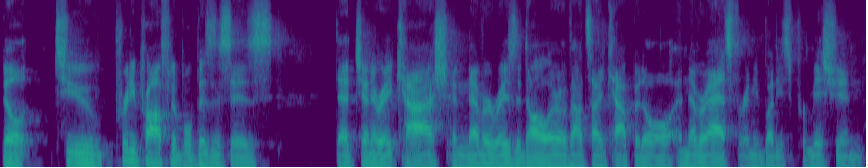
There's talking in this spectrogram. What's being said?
built two pretty profitable businesses that generate cash and never raise a dollar of outside capital and never ask for anybody's permission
